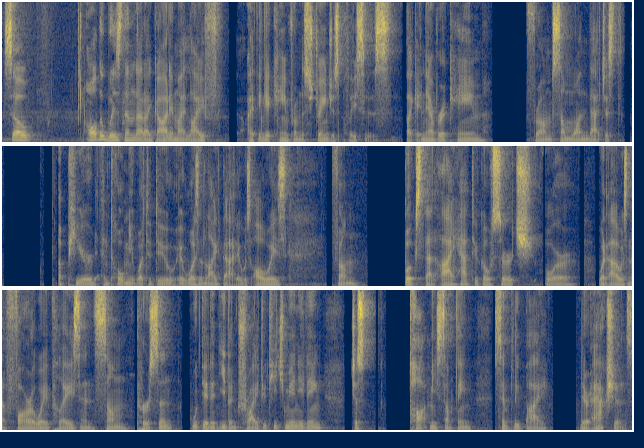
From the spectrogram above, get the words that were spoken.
So all the wisdom that I got in my life, I think it came from the strangest places. Like it never came from someone that just appeared and told me what to do. It wasn't like that. It was always from books that I had to go search or when I was in a faraway place and some person who didn't even try to teach me anything just taught me something simply by their actions.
